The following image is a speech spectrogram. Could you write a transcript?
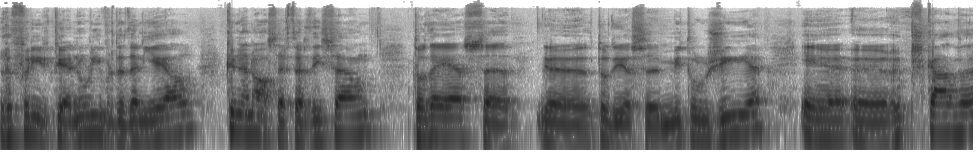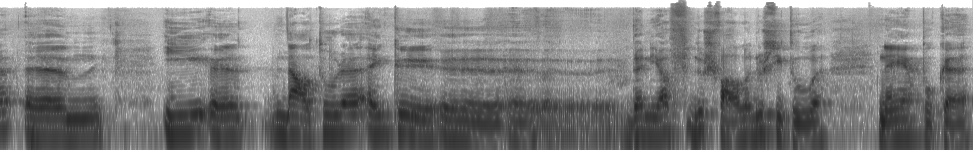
referir que é no livro de Daniel que na nossa tradição toda essa, uh, toda essa mitologia é uh, repescada um, eh, e na altura em que Daniel nos fala, nos situa na época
